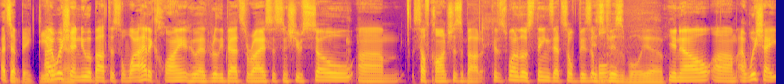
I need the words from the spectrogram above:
That's a big deal. I wish man. I knew about this a while. I had a client who had really bad psoriasis, and she was so um, self conscious about it because it's one of those things that's so visible. It's visible, yeah. You know, um, I wish I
